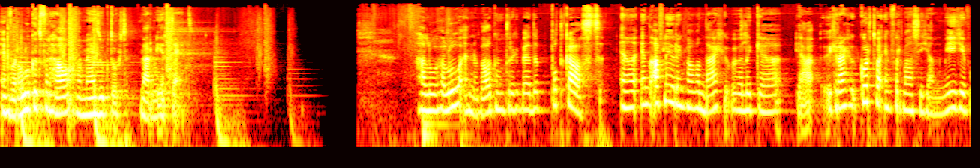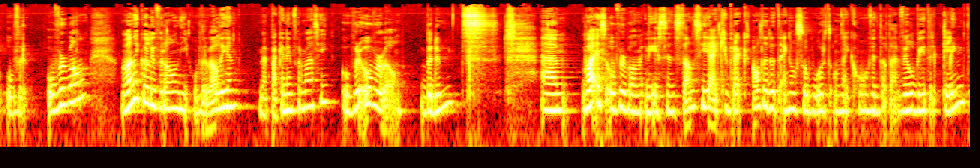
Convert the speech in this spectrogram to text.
en vooral ook het verhaal van mijn zoektocht naar meer tijd. Hallo, hallo en welkom terug bij de podcast. Uh, in de aflevering van vandaag wil ik uh, ja, graag kort wat informatie gaan meegeven over overwhelm. Want ik wil je vooral niet overweldigen met pakken informatie over overwhelm. Bedoemd. Um, wat is overwhelm in eerste instantie? Ja, ik gebruik altijd het Engelse woord omdat ik gewoon vind dat dat veel beter klinkt.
